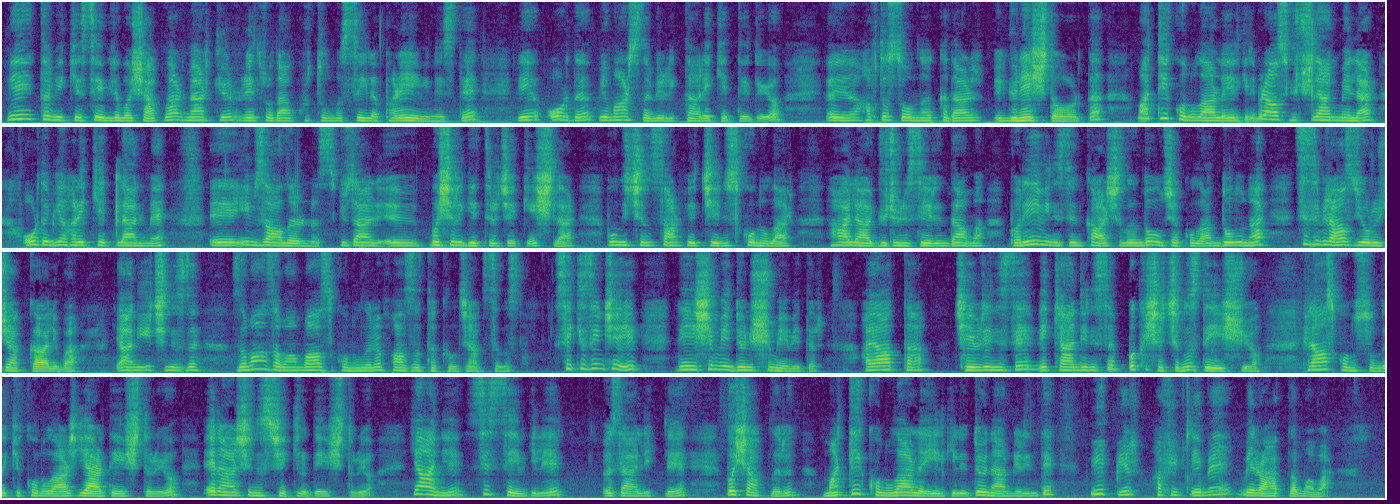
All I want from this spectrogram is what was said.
Ve tabii ki sevgili Başaklar Merkür retrodan kurtulmasıyla para evinizde ve orada bir Mars'la birlikte hareket ediyor. E, hafta sonuna kadar Güneş de orada. Maddi konularla ilgili biraz güçlenmeler, orada bir hareketlenme, e, imzalarınız, güzel e, başarı getirecek işler, bunun için sarf edeceğiniz konular, hala gücünüz yerinde ama para evinizin karşılığında olacak olan dolunay sizi biraz yoracak galiba. Yani içinizde zaman zaman bazı konulara fazla takılacaksınız. 8. ev değişim ve dönüşüm evidir. Hayatta çevrenize ve kendinize bakış açınız değişiyor. Finans konusundaki konular yer değiştiriyor. Enerjiniz şekil değiştiriyor. Yani siz sevgili özellikle Başakların maddi konularla ilgili dönemlerinde büyük bir hafifleme ve rahatlama var.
